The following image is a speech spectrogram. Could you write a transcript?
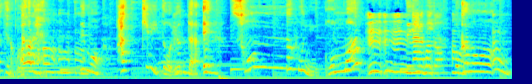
ってんのか分からへん。でもはっきりと言ったら、えそんなふうにほんま？うんうんうんなるほど。他の,、うん。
